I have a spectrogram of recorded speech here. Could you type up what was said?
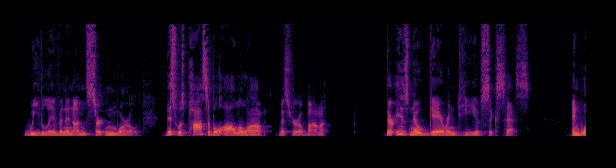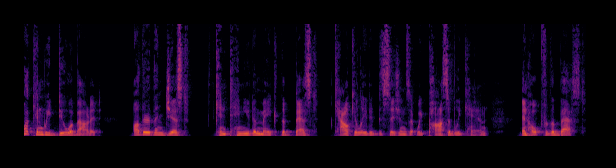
We live in an uncertain world. This was possible all along, Mr. Obama. There is no guarantee of success. And what can we do about it other than just continue to make the best calculated decisions that we possibly can and hope for the best?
